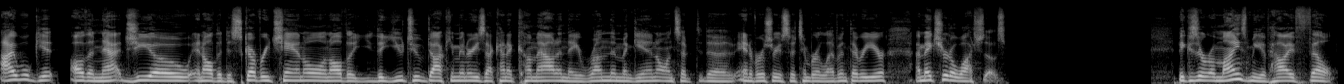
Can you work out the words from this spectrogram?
I will get all the Nat Geo and all the Discovery Channel and all the the YouTube documentaries that kind of come out and they run them again on sept- the anniversary of September 11th every year. I make sure to watch those because it reminds me of how I felt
